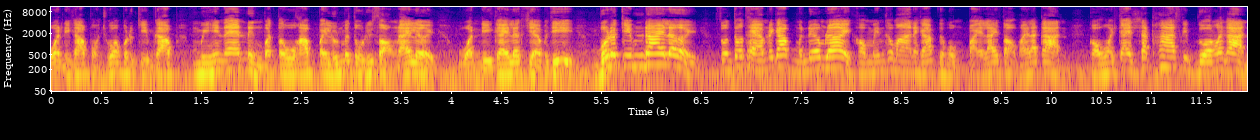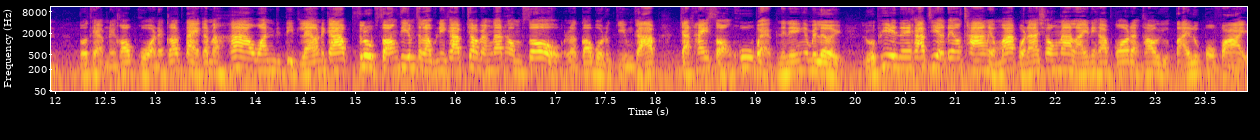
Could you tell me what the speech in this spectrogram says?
วันนี้ครับผมชื่อว่าบริกิมครับมีให้แน่หนึ่งประตูครับไปลุ้นประตูที่สองได้เลย วันนี้ก็ให้เลือกเชียร์ไปที่บริกิมได้เลย ส่วนตัวแถมนะครับเหมือนเดิมเลยคอมเมนต์เข้ามานะครับเดี๋ยวผมไปไล่ตอบให้ละกันขอหัวใจสัก 50 ดวงละกัน ตัวแถมในครอบครัวเนี่ยก็แตกกันมา 5 วันติดแล้วนะครับสรุป 2 ทีมสำหรับวันนี้ครับชอบทางค์ด้าทอมโซ แล้วก็โบโดกิมครับจัดให้ 2 คู่แบบเน้นๆกันไปเลย หรือพี่นะครับที่อยากได้เอาทางเนี่ยมากกว่าหน้าช่องหน้าไลน์นะครับก็ทางเข้าอยู่ใต้รูปโปรไฟล์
